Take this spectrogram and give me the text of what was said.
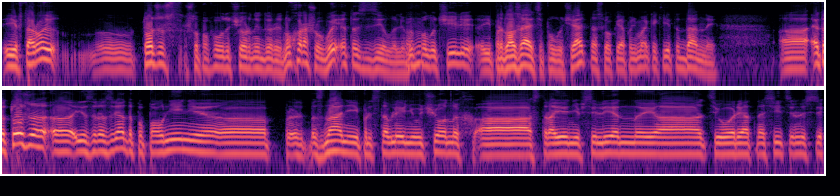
И второй, э, тот же, что по поводу черной дыры. Ну хорошо, вы это сделали, вы угу. получили и продолжаете получать, насколько я понимаю, какие-то данные. А, Это тоже э, из разряда пополнения знаний и представлений ученых о строении Вселенной, о теории относительности.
